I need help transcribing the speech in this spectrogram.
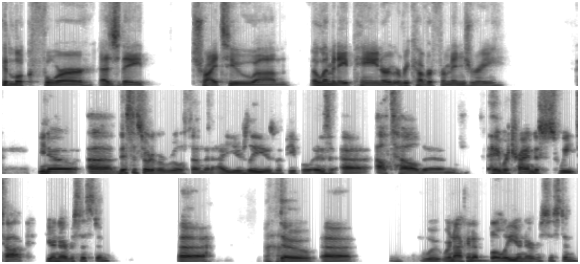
could look for as they try to um, eliminate pain or recover from injury? You know, uh, this is sort of a rule of thumb that I usually use with people is uh, I'll tell them, "Hey, we're trying to sweet talk your nervous system." Uh, uh-huh. So uh, we're not going to bully your nervous system.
